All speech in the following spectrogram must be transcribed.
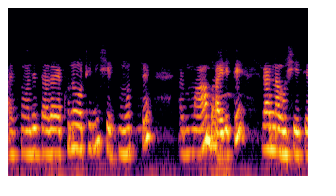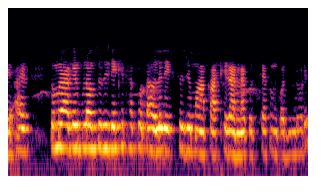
আর তোমাদের দাদা এখনও ওঠেনি, সে ঘুমোচ্ছে। আর মা বাইরেতে রান্না বসিয়েছে। আর তোমরা আগের ব্লগ যদি দেখে থাকো, তাহলে দেখছ যে মা কাঠে রান্না করছে এখন কদিন ধরে।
